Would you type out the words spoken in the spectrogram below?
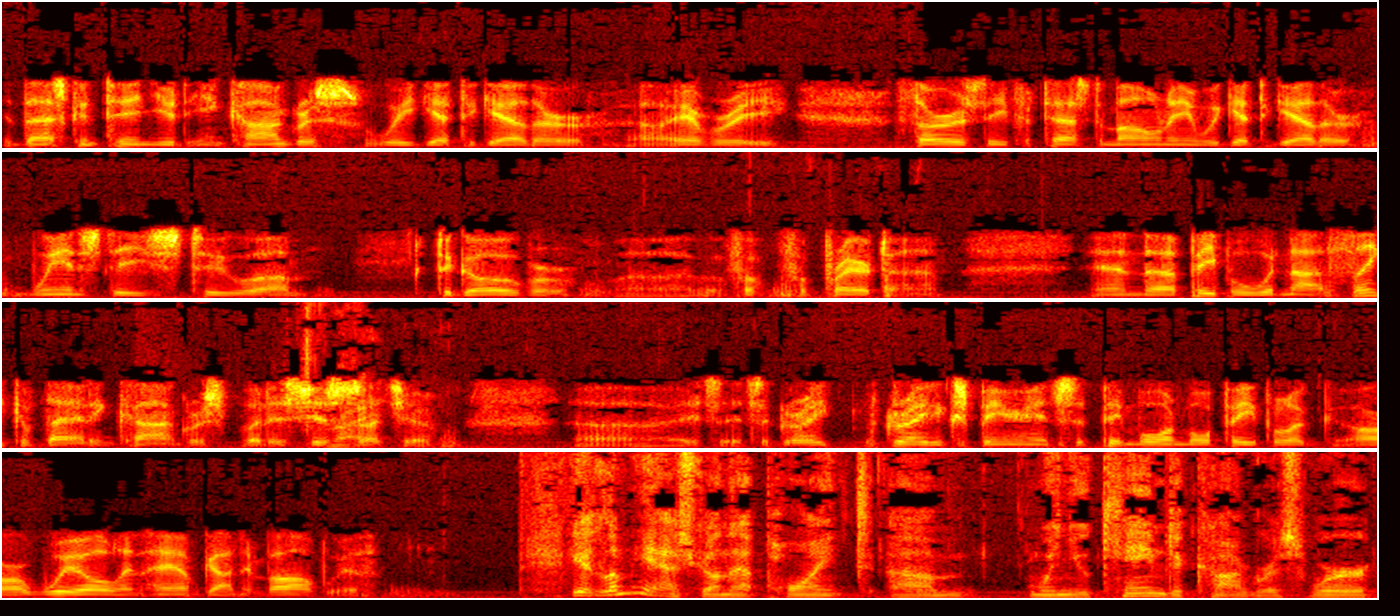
That's continued in Congress. We get together uh, every Thursday for testimony, and we get together Wednesdays to um, to go over uh, for, for prayer time. And uh, people would not think of that in Congress, but it's just right. such a uh, it's it's a great great experience that more and more people are, are will and have gotten involved with. Yeah, let me ask you on that point. Um, when you came to Congress, were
